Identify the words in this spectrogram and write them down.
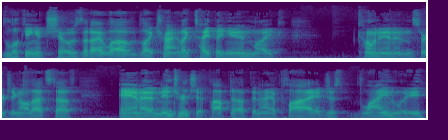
looking at shows that I loved, like trying like typing in like Conan and searching all that stuff. And an internship popped up, and I applied just blindly,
